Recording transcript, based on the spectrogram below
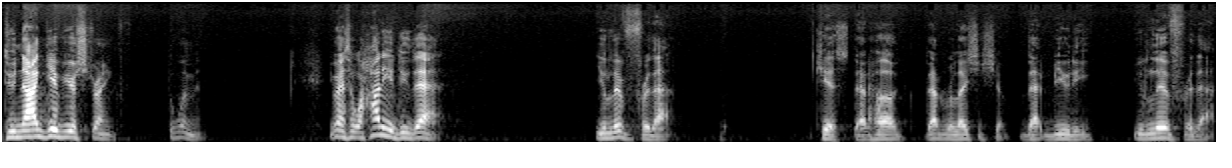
Do not give your strength to women. You might say, well, how do you do that? You live for that kiss, that hug, that relationship, that beauty. You live for that.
